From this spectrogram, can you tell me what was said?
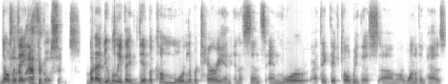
no, but they, ethical sense. but I do believe they did become more libertarian in a sense, and more. I think they've told me this, um, or one of them has.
